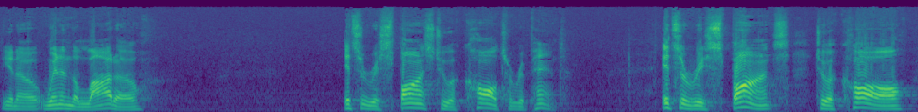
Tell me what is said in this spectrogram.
you know, winning the lotto. It's a response to a call to repent. It's a response to a call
